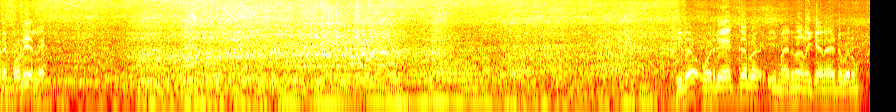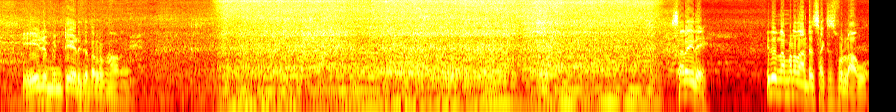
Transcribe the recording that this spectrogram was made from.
എന്തോ പൊളിയല്ലേ? ഇത് ഒരേക്കർ ഈ മരുന്ന് കളിക്കാനായിട്ട് വെറും ഏഴ് മിനിറ്റ് എടുക്കത്തുള്ളൂ എന്നാണ് പറഞ്ഞത് സാറേ ഇതേ ഇത് നമ്മുടെ നാട്ടിൽ സക്സസ്ഫുൾ ആവുമോ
